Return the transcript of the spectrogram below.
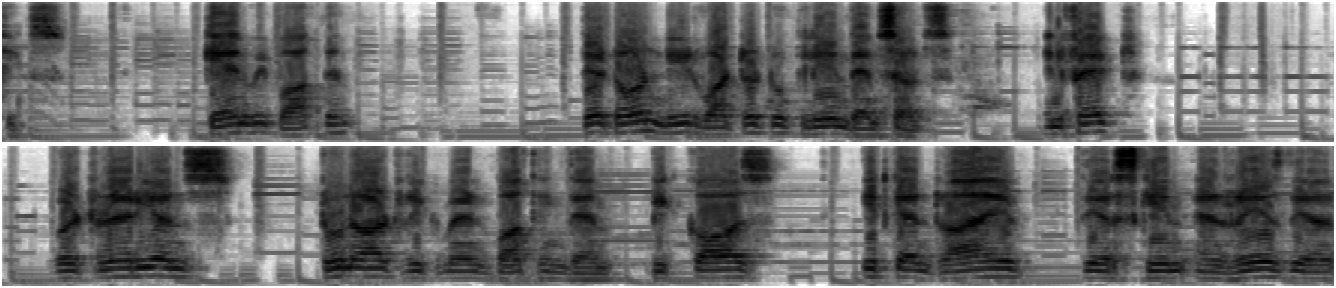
things. Can we bath them? They don't need water to clean themselves. In fact, veterinarians do not recommend bathing them because it can dry their skin and raise their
